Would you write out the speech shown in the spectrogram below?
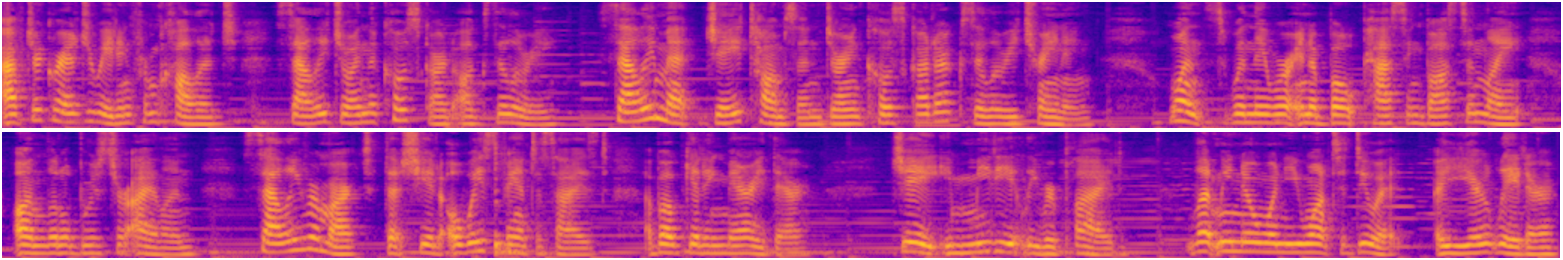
After graduating from college, Sally joined the Coast Guard Auxiliary. Sally met Jay Thompson during Coast Guard Auxiliary training. Once, when they were in a boat passing Boston Light on Little Brewster Island, Sally remarked that she had always fantasized about getting married there. Jay immediately replied, Let me know when you want to do it. A year later,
